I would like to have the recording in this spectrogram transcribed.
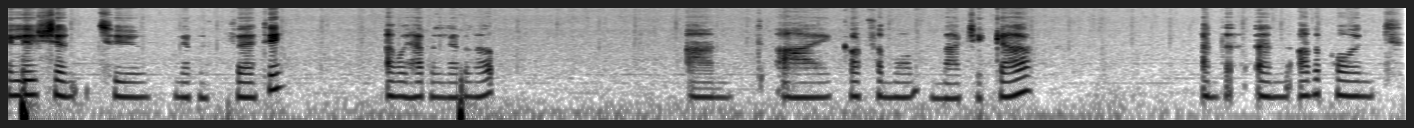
illusion to level 30 and we have a level up. And I got some more magicka and the, another point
